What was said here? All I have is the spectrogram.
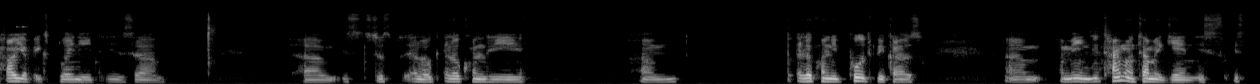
how you have explained it is, um, um, it's just elo- eloquently, um, eloquently put because, um, I mean, the time and time again, is is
